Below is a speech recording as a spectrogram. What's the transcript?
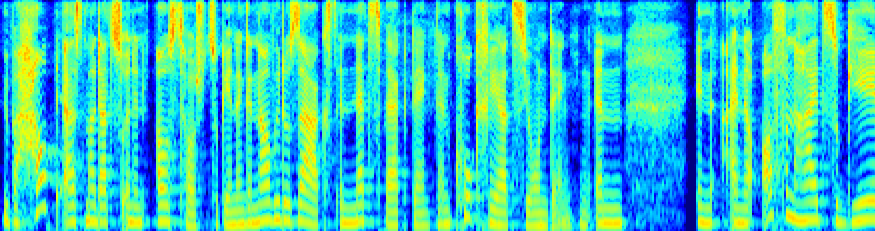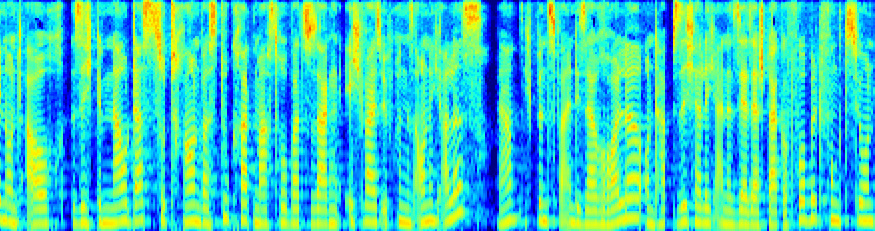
überhaupt erstmal dazu in den Austausch zu gehen. Denn genau wie du sagst, in Netzwerkdenken, in Co-Kreation denken, in, in eine Offenheit zu gehen und auch sich genau das zu trauen, was du gerade machst, Robert, zu sagen, ich weiß übrigens auch nicht alles. Ja, ich bin zwar in dieser Rolle und habe sicherlich eine sehr, sehr starke Vorbildfunktion.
